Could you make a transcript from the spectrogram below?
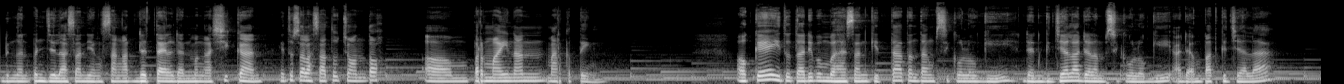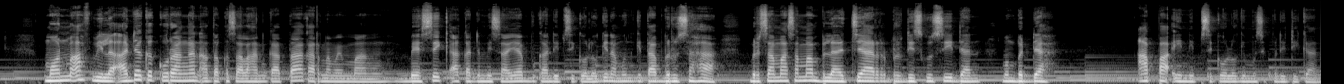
dengan penjelasan yang sangat detail dan mengasihkan, itu salah satu contoh um, permainan marketing. Oke, itu tadi pembahasan kita tentang psikologi dan gejala dalam psikologi. Ada empat gejala. Mohon maaf bila ada kekurangan atau kesalahan kata karena memang basic akademi saya bukan di psikologi namun kita berusaha bersama-sama belajar, berdiskusi dan membedah apa ini psikologi musik pendidikan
